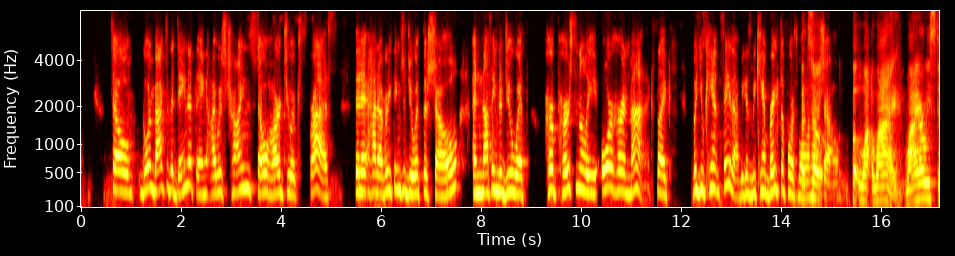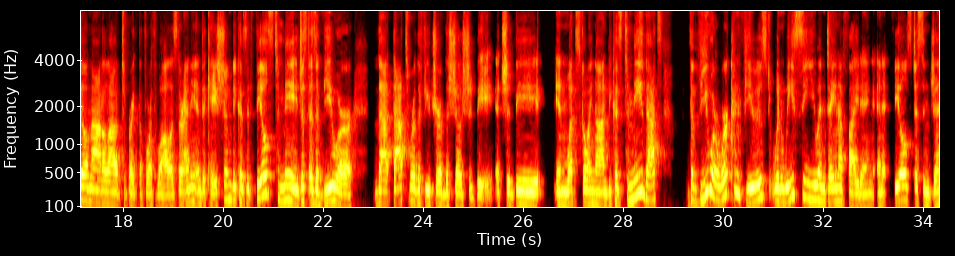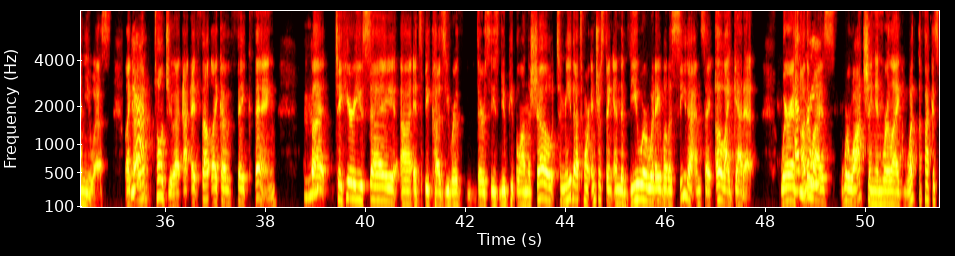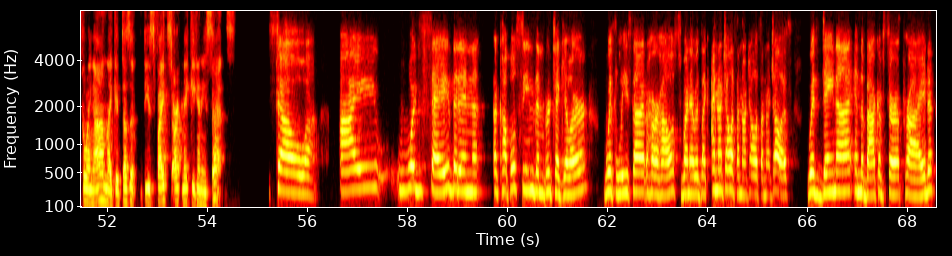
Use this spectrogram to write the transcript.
So going back to the Dayna thing, I was trying so hard to express that it had everything to do with the show and nothing to do with her personally or her and Max. Like, but you can't say that because we can't break the fourth wall but on so, our show. But wh- why? Why are we still not allowed to break the fourth wall? Is there any indication? Because it feels to me, just as a viewer, that that's where the future of the show should be. It should be in what's going on because to me that's the viewer we're confused when we see you and Dayna fighting and it feels disingenuous. Like yeah. I had told you, I, I, it felt like a fake thing. Mm-hmm. But to hear you say uh, it's because you were there's these new people on the show, to me that's more interesting, and the viewer would able to see that and say, "Oh, I get it." Whereas Every, otherwise, we're watching and we're like, what the fuck is going on? Like, it doesn't, these fights aren't making any sense. So I would say that in a couple scenes in particular, with Lisa at her house, when it was like, I'm not jealous, I'm not jealous, I'm not jealous, with Dayna in the back of Syrup Pride,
